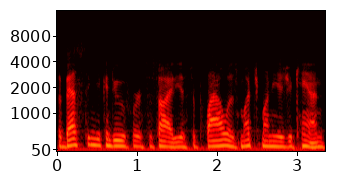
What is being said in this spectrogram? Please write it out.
the best thing you can do for a society is to plow as much money as you can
